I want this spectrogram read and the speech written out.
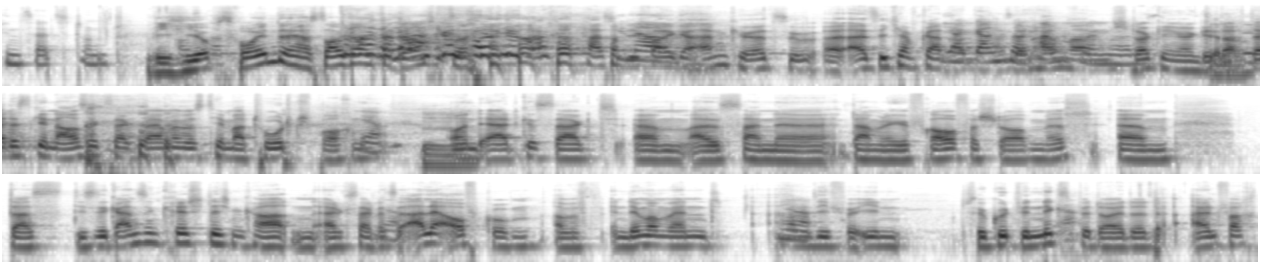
hinsetzt und Wie Hiobs Freunde, hast du auch gerade gedacht? Hast du die Genau. Folge angehört? Zu, äh, also ich habe gerade Ja, an, den Hermann. Stockinger gedacht. Genau. Der hat es genauso gesagt, wir haben über das Thema Tod gesprochen. Ja. Und er hat gesagt, ähm, als seine damalige Frau verstorben ist, ähm, dass diese ganzen christlichen Karten, er hat gesagt, dass Ja. sie alle aufgehoben, aber in dem Moment Ja. haben die für ihn so gut wie nichts Ja. bedeutet. Einfach,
